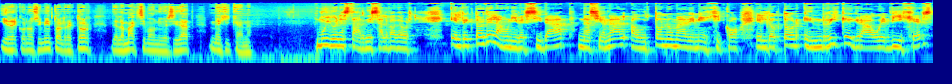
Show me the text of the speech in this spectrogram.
y reconocimiento al rector de la máxima universidad mexicana. Muy buenas tardes, Salvador. El rector de la Universidad Nacional Autónoma de México, el doctor Enrique Graue Vigers,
